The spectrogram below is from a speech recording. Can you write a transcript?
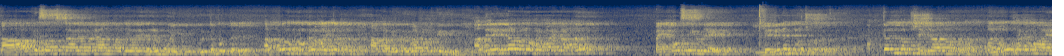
കാവ്യ സംസ്കാരമില്ല എന്ന് പറഞ്ഞവരെ നിങ്ങൾ പോയി വീട്ടിൽ അത്ര മനോഹരമായിട്ടാണ് ആ കവിത പരിഭാഷപ്പെടുത്തിയിരിക്കുന്നത്. അതിനേക്കാൾ മനോഹരമായിട്ടാണ് മൈക്കോസ്കിയുടെ ലെനിനെ കുറിച്ചുള്ള കവിത അത്യന്തം ശരിയാകുന്നുള്ള മനോഹരമായ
